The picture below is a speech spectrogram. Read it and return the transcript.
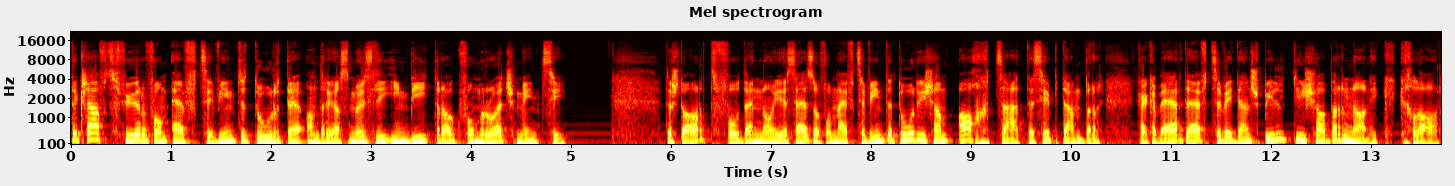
Der Geschäftsführer vom FC Winterthur, der Andreas Mösli, im Beitrag vom Ruetsch Menzi. Der Start der neuen Saison vom FC Winterthur ist am 18. September. Gegen wer der FCW dann spielt, ist aber noch nicht klar.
